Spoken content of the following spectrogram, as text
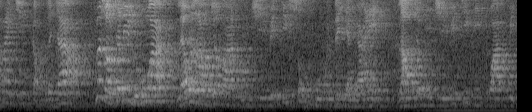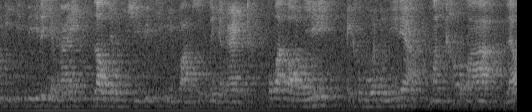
ใกล้ชิดกับพระเจ้า เพื่อเราจะได้รู้ว่าแล้วเราจะมาถึงชีวิตที่สมบูรณ์ได้ยังไง เราจะมีชีวิตที่มีความปิติยินดีได้ยังไง เราจะมีชีวิตที่มีความสุขได้ยังไง เพราะว่าตอนนี้ไอ้ขโมยตัวนี้เนี่ยมันเข้ามาแล้ว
